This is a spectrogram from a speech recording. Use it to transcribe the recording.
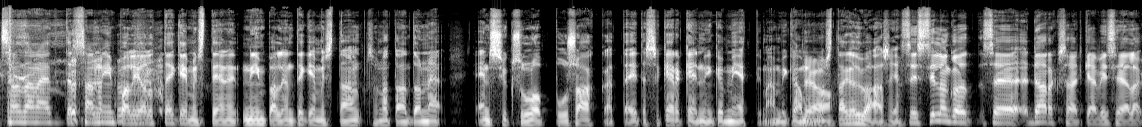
sanotaan näin, että tässä on niin paljon ollut tekemistä ja niin paljon tekemistä on sanotaan tuonne ensi syksyn loppuun saakka, että ei tässä kerkeä niin miettimään, mikä on mun Joo. mielestä aika hyvä asia. Siis silloin kun se Darkseid kävi siellä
